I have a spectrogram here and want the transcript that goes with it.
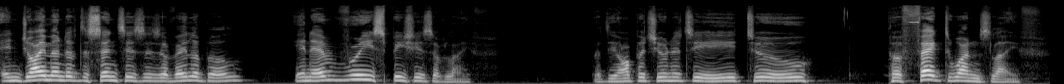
enjoyment of the senses is available in every species of life. But the opportunity to perfect one's life,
